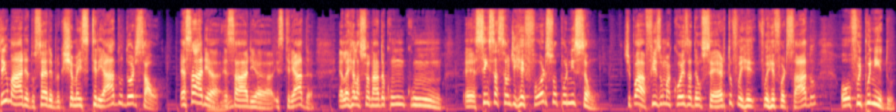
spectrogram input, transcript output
Tem uma área do cérebro que chama estriado dorsal. Essa área, uhum. essa área estriada, ela é relacionada com, com é, sensação de reforço ou punição. Tipo, ah, fiz uma coisa, deu certo, fui, re, fui reforçado ou fui punido.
